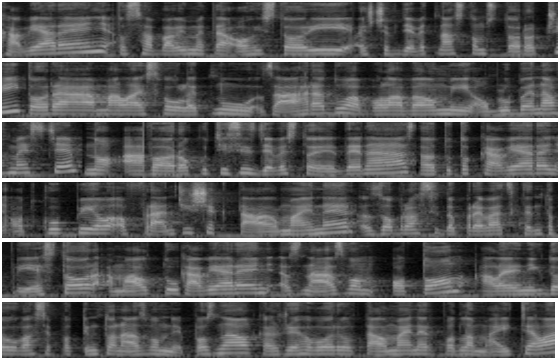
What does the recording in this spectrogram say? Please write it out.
kaviareň, to sa bavíme teda o histórii ešte v 19. storočí, ktorá mala aj svoju letnú záhradu a bola veľmi obľúbená v meste. No a v roku 1911 e, túto kaviareň odkúpil František Talmajner, zobral si do prevádzky tento priestor a mal tu kaviareň s názvom Oton, ale nikto ju vlastne pod týmto názvom nepoznal. Každý hovoril Talmajner podľa majiteľa.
